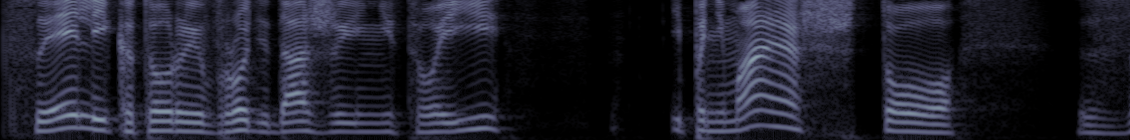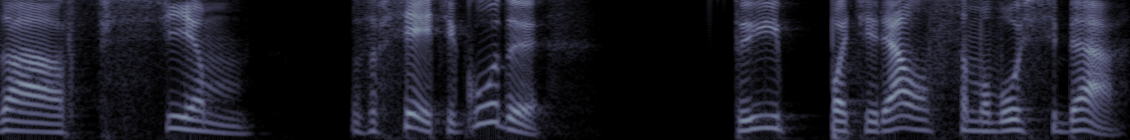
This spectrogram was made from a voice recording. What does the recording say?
цели, которые вроде даже и не твои, и понимаешь, что за всем, за все эти годы ты потерял самого себя.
